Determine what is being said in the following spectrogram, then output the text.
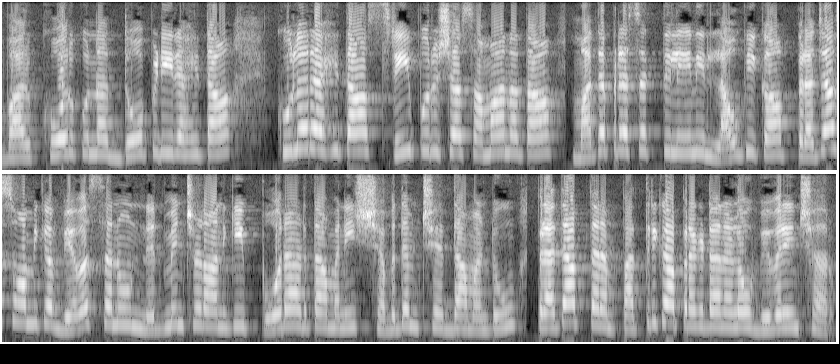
వారు కోరుకున్న దోపిడీ రహిత కులరహిత స్త్రీ పురుష సమానత మత ప్రసక్తి లేని లౌకిక ప్రజాస్వామిక వ్యవస్థను నిర్మించడానికి పోరాడతామని శబదం చేద్దామంటూ ప్రతాప్ తన పత్రికా ప్రకటనలో వివరించారు.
